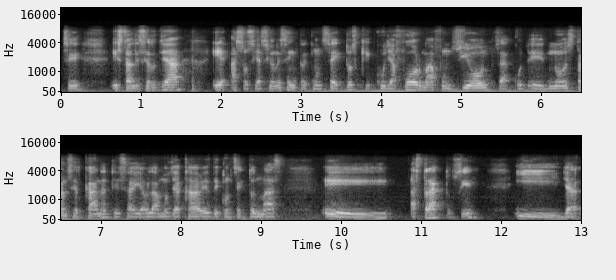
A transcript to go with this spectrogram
¿sí? Establecer ya eh, asociaciones entre conceptos que, cuya forma, función, o sea, eh, no es tan cercana, entonces ahí hablamos ya cada vez de conceptos más abstractos, ¿sí? Y ya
